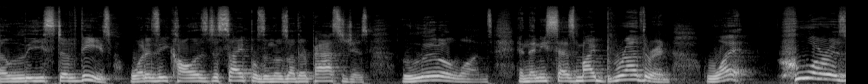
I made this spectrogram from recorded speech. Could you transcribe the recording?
the least of these. What does he call his disciples in those other passages? Little ones. And then he says, My brethren. What? who are his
